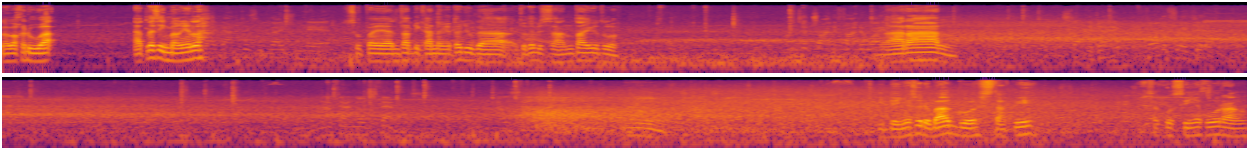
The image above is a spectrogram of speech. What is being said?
Babak kedua at least imbangin lah supaya ntar di kandang kita juga kita bisa santai gitu loh Pelanggaran. Hmm. Idenya sudah bagus, tapi eksekusinya kurang.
